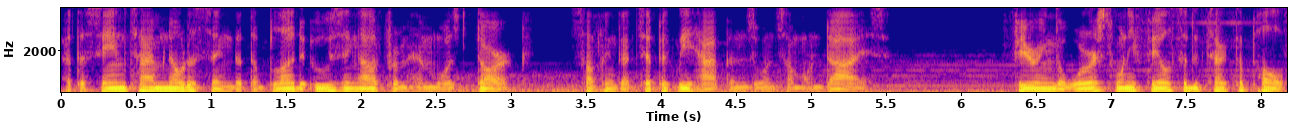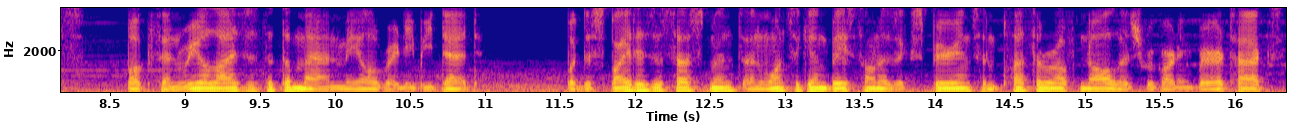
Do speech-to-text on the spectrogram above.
at the same time noticing that the blood oozing out from him was dark, something that typically happens when someone dies. Fearing the worst when he fails to detect a pulse, Buck then realizes that the man may already be dead. But despite his assessment, and once again based on his experience and plethora of knowledge regarding bear attacks,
